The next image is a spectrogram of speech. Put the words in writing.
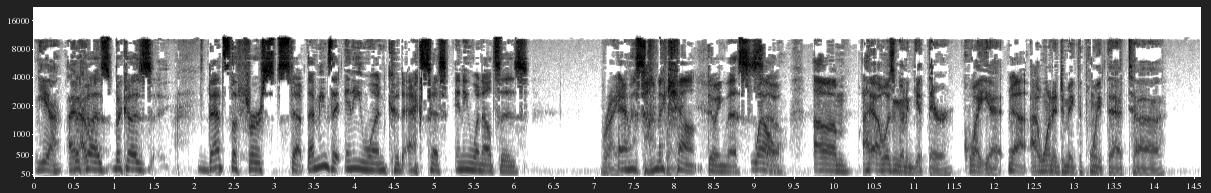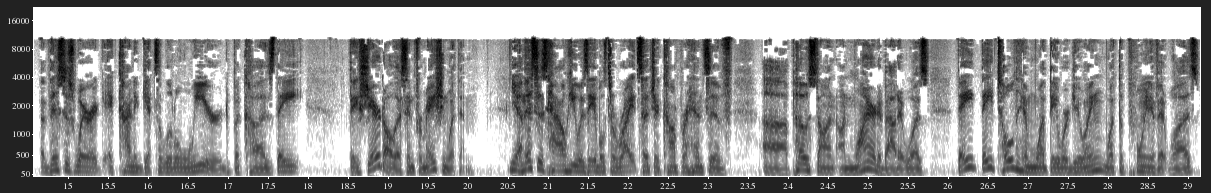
yeah. I- I- because because that's the first step. That means that anyone could access anyone else's right. Amazon account doing this. Well, um, I, I wasn't going to get there quite yet. Yeah. I wanted to make the point that uh, this is where it, it kind of gets a little weird because they they shared all this information with him. Yeah. And this is how he was able to write such a comprehensive uh, post on, on Wired about it was they, they told him what they were doing, what the point of it was.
